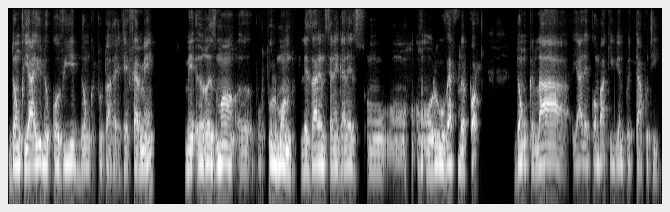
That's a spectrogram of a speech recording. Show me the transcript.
Donc, il y a eu le Covid, donc tout a été fermé. Mais heureusement euh, pour tout le monde, les arènes sénégalaises ont, ont, ont, rouvert leurs portes. Donc là, il y a les combats qui viennent petit à petit.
